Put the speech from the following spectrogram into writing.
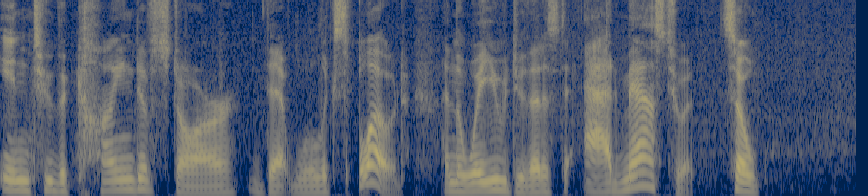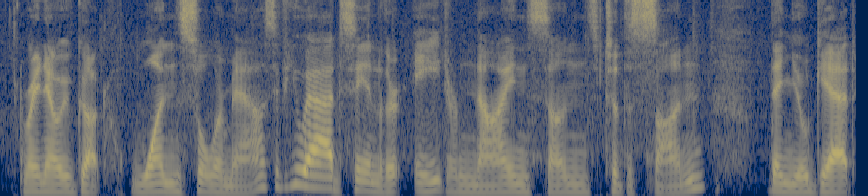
into the kind of star that will explode. And the way you do that is to add mass to it. So Right now we've got one solar mass. If you add, say, another eight or nine suns to the sun, then you'll get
